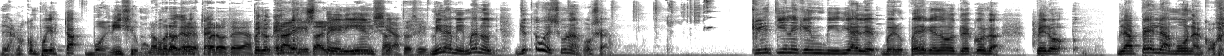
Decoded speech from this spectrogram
El arroz con pollo está buenísimo. No, pero te- estar. pero te das tu es la experiencia. exacto, sí. Mira, mi hermano, yo te voy a decir una cosa. ¿Qué tiene que envidiarle? Bueno, puede que dos o tres cosas, pero la pela a Mónaco.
